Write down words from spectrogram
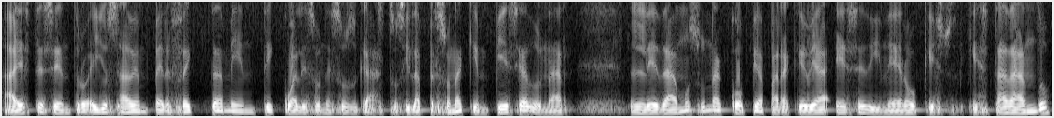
a este centro, ellos saben perfectamente cuáles son esos gastos. Y la persona que empiece a donar, le damos una copia para que vea ese dinero que, está dando,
